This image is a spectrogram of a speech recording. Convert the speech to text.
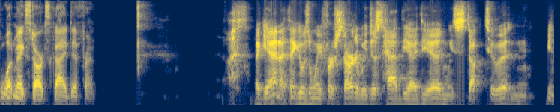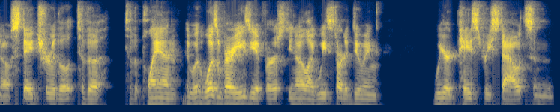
What makes Dark Sky different? Again, I think it was when we first started. We just had the idea and we stuck to it, and you know stayed true the, to the to the plan. It, w- wasn't very easy at first. You know, like we started doing weird pastry stouts and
